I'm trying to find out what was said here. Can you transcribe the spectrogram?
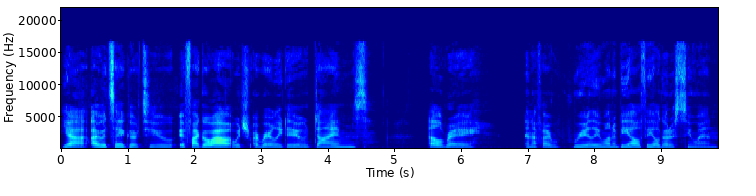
Yeah, I would say go to if I go out, which I rarely do, Dimes, El Rey, and if I really want to be healthy, I'll go to Souen,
